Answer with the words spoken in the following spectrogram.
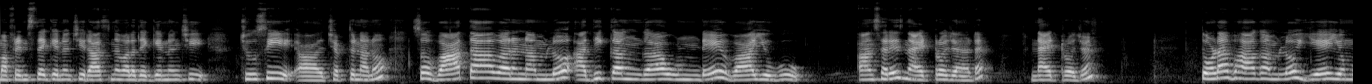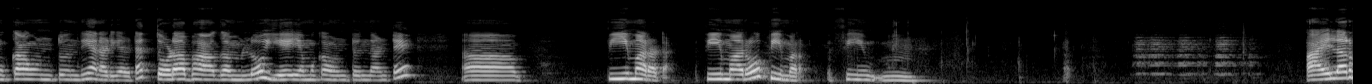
మా ఫ్రెండ్స్ దగ్గర నుంచి రాసిన వాళ్ళ దగ్గర నుంచి చూసి చెప్తున్నాను. సో వాతావరణంలో అధికంగా ఉండే వాయువు ఆన్సర్ ఈజ్ నైట్రోజన్ అట. నైట్రోజన్. తొడ భాగంలో ఏ ఎముక ఉంటుంది అని అడిగాడట తొడ భాగంలో ఏ ఎముక ఉంటుందంటే పీమర్ అట. ఫీమరో పీమర్ ఫీ ఆయిలర్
